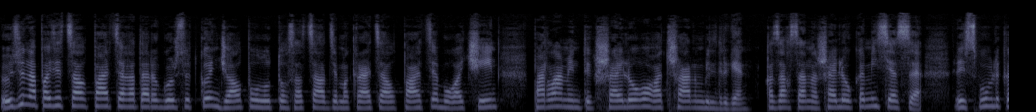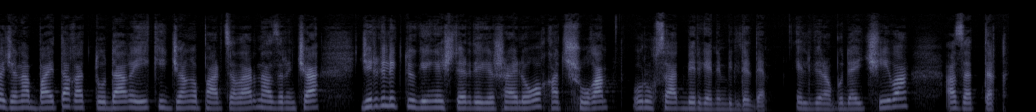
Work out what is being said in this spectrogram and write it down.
Өзүн оппозициялык партия катары көрсөткөн жалпы улуттук социал демократиялык партия буга чейин парламенттик шайлоого катышаарын билдирген. Казакстандын шайлоо комиссиясы республика жана байтак аттуу дагы эки жаңы партиялардын азырынча жергиликтүү кеңештердеги шайлоого катышууга уруксаат бергенин билдирди элвира будайчиева азаттык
